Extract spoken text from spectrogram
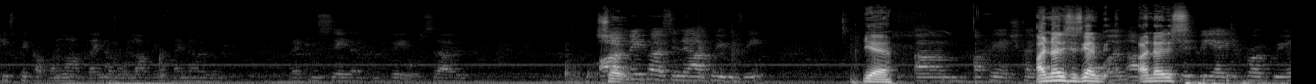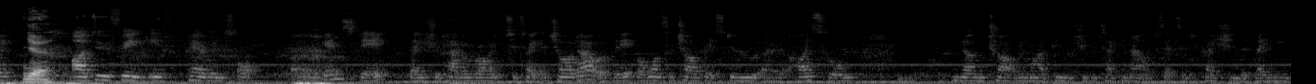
Kids pick up on love. They know what love is. They know they can see. They can feel. So. So- I, me personally, I agree with it. yeah, Um, I think education. I know this is gonna be- important. I know this- should be age appropriate. yeah. I do think if parents are are against it, they should have a right to take their child out of it. But once a child gets to uh, high school, no child, in my opinion, should be taken out of sex education that they need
